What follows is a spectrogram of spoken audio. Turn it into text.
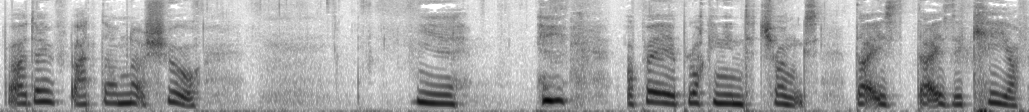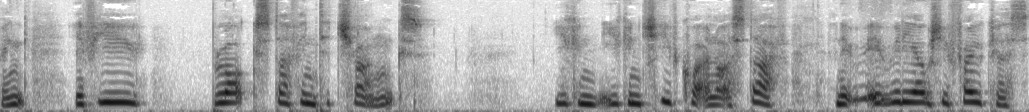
but I don't. I, I'm not sure. Yeah, I put here blocking into chunks. That is that is the key. I think if you block stuff into chunks, you can you can achieve quite a lot of stuff, and it it really helps you focus.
